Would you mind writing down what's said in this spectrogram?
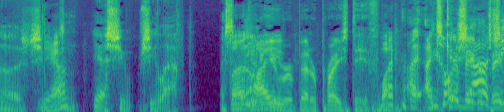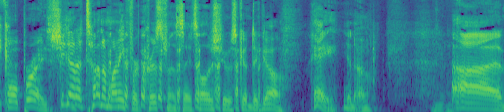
uh, she Yeah? wasn't. Yeah, she she laughed. I said, But You "No, gotta I- give her a better price, Dave. What? I, I told her she, her she full got, price. She got a ton of money for Christmas. I told her she was good to go. Hey, you know. Uh,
